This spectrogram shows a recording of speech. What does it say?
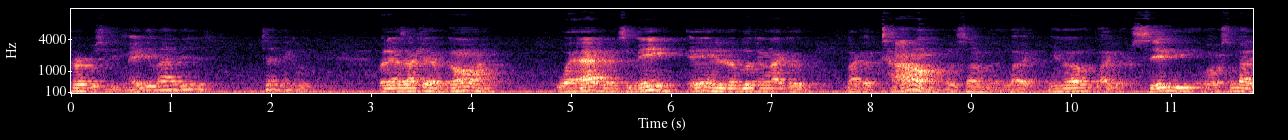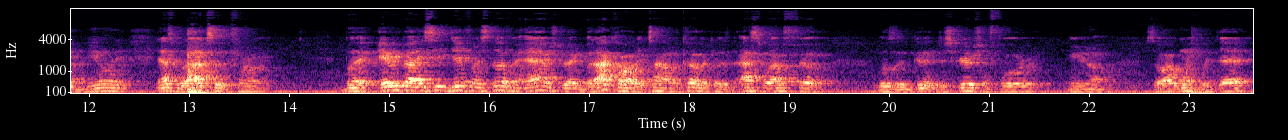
purposely make it like this, technically. But as I kept going, what happened to me, it ended up looking like a like a town or something, like you know, like a city or somebody viewing it. That's what I took from it. But everybody see different stuff in abstract, but I call it town of color because that's what I felt was a good description for it, you know. So I went with that.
